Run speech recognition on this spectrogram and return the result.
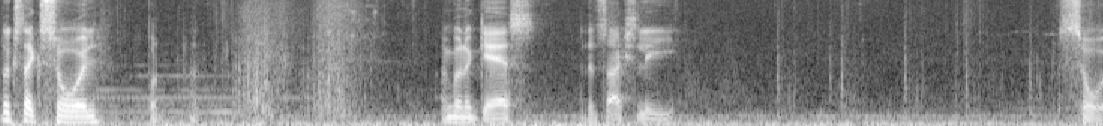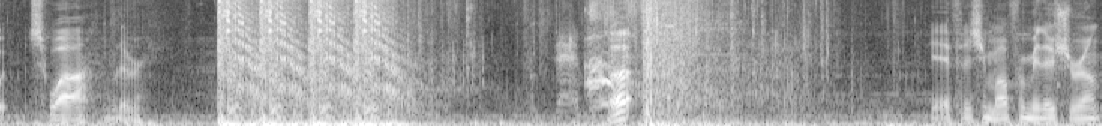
Looks like soil, but uh, I'm gonna guess that it's actually so SWA, uh, whatever. Oh. Yeah, finish him off for me there, Sharon.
